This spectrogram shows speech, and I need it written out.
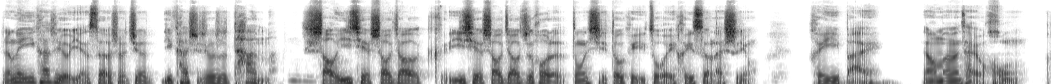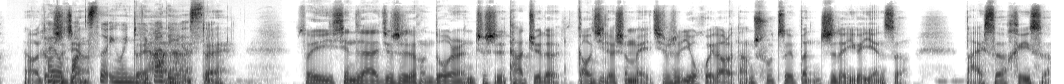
人类一开始有颜色的时候，就一开始就是碳嘛，烧一切烧焦，一切烧焦之后的东西都可以作为黑色来使用，黑白，然后慢慢才有红，然后都是这样。黄色，因为泥巴的颜色。对，所以现在就是很多人就是他觉得高级的审美就是又回到了当初最本质的一个颜色，白色、黑色，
